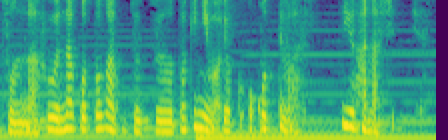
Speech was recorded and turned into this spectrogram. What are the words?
そんな風なことが頭痛の時にはよく起こってますっていう話です。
